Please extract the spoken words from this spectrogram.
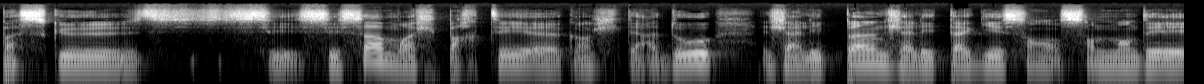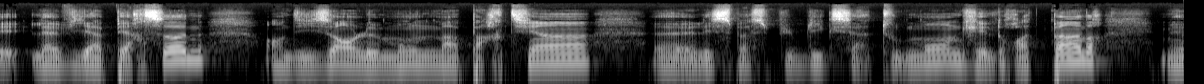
parce que c'est ça, moi je partais euh, quand j'étais ado, j'allais peindre, j'allais taguer sans, sans, demander l'avis à personne, en disant le monde m'appartient, euh, l'espace public c'est à tout le monde, j'ai le droit de peindre, mais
